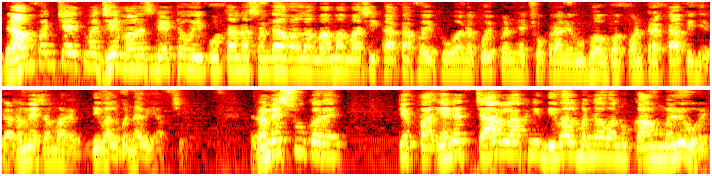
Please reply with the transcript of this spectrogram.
ગ્રામ પંચાયતમાં જે માણસ બેઠો હોય પોતાના સગાવાલા મામા, માસી, કાકા ફઈ ફુવાના કોઈ પણ છોકરાને ઊભા ઊભા કોન્ટ્રાક્ટ આપી દે રમેશ અમારે દિવાલ બનાવી આપશે. રમેશ શું કરે? કે એને ચાર લાખની દિવાલ બનાવવાનું કામ મળ્યું હોય,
